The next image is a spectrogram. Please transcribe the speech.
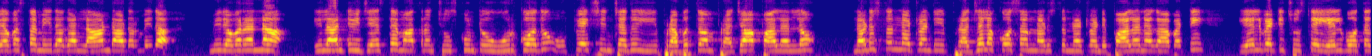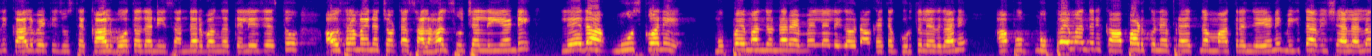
వ్యవస్థ మీద కానీ లా అండ్ ఆర్డర్ మీద మీరు ఎవరన్నా ఇలాంటివి చేస్తే మాత్రం చూసుకుంటూ ఊరుకోదు ఉపేక్షించదు. ఈ ప్రభుత్వం ప్రజాపాలనలో నడుస్తున్నటువంటి ప్రజల కోసం నడుస్తున్నటువంటి పాలన కాబట్టి ఏలు పెట్టి చూస్తే ఏలు పోతుంది కాలు పెట్టి చూస్తే కాలు పోతుందని ఈ సందర్భంగా తెలియజేస్తూ అవసరమైన చోట సలహాలు సూచనలు ఇవ్వండి లేదా మూసుకొని ముప్పై మంది ఉన్నారు ఎమ్మెల్యేలు నాకైతే గుర్తులేదు కానీ ఆ ముప్పై మందిని కాపాడుకునే ప్రయత్నం మాత్రం చేయండి మిగతా విషయాలలో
